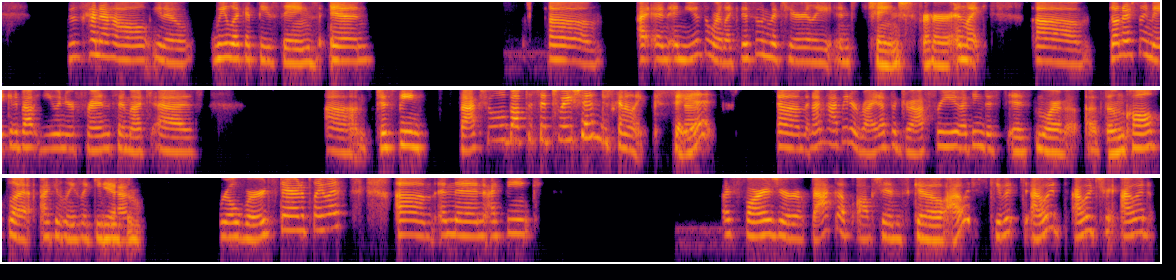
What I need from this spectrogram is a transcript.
This is kind of how, you know, we look at these things and um I and, and use the word like this would materially and change for her. And like um don't necessarily make it about you and your friends so much as um just being factual about the situation, just kind of like say yeah. it. Um, and I'm happy to write up a draft for you. I think this is more of a, a phone call, but I can at least like give yeah. you some real words there to play with. Um, and then I think as far as your backup options go, I would just give it, I would, I would, tra- I would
